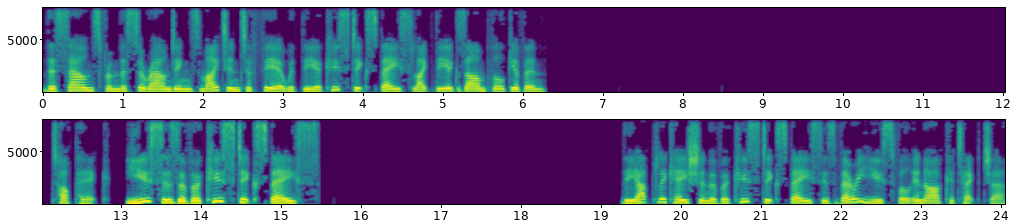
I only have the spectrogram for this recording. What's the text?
The sounds from the surroundings might interfere with the acoustic space like the example given. Uses of acoustic space The application of acoustic space is very useful in architecture.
